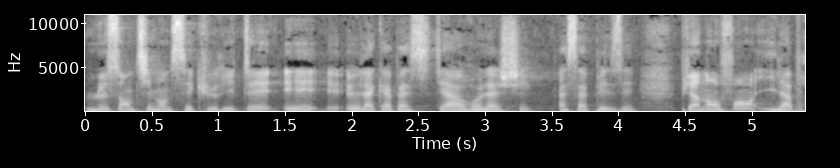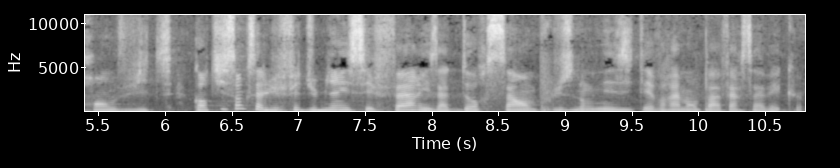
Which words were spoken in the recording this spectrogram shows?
le sentiment de sécurité et euh, la capacité à relâcher, à s'apaiser. Puis un enfant, il apprend vite. Quand il sent que ça lui fait du bien, il sait faire, ils adorent ça en plus, donc n'hésitez vraiment pas à faire ça avec eux.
